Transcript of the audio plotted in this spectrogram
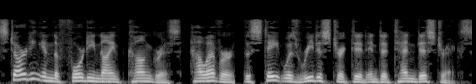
Starting in the 49th Congress, however, the state was redistricted into ten districts.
